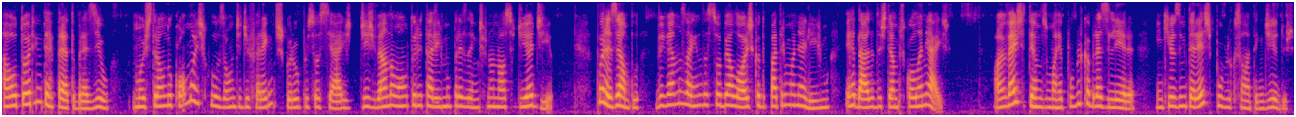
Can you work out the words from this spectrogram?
A autora interpreta o Brasil mostrando como a exclusão de diferentes grupos sociais desvendam o autoritarismo presente no nosso dia a dia. Por exemplo, vivemos ainda sob a lógica do patrimonialismo herdado dos tempos coloniais. Ao invés de termos uma república brasileira em que os interesses públicos são atendidos,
